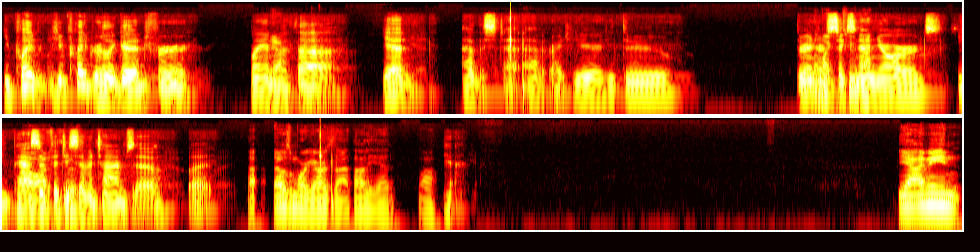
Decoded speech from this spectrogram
he played he played really good for playing Yeah. with uh he had I have the stat I have it right here he threw. 369 yards. He passed Oh, it I- 57 times though, but Uh, that was more yards than I thought he had. Wow. yeah. Yeah, I mean,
